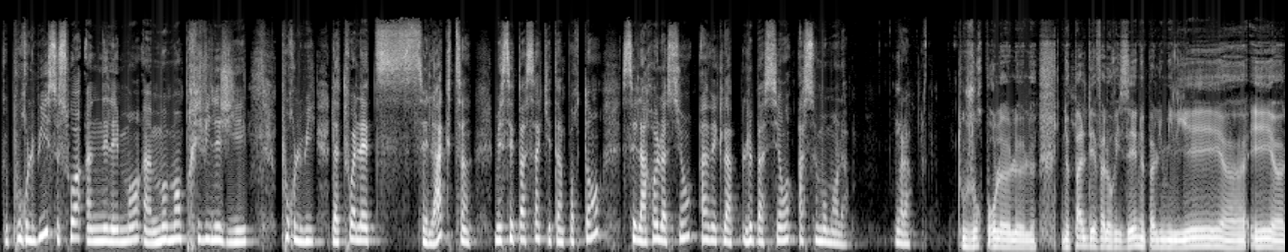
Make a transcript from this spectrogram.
que pour lui, ce soit un élément, un moment privilégié. Pour lui, la toilette, c'est l'acte, mais c'est pas ça qui est important. C'est la relation avec le patient à ce moment-là. Voilà toujours pour le, le, ne pas le dévaloriser, ne pas l'humilier euh, et euh,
